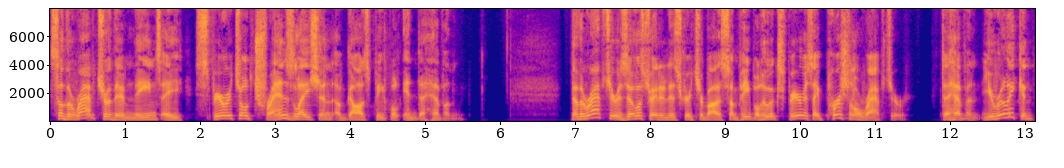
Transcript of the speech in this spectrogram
So the rapture then means a spiritual translation of God's people into heaven. Now, the rapture is illustrated in scripture by some people who experience a personal rapture to heaven. You really can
